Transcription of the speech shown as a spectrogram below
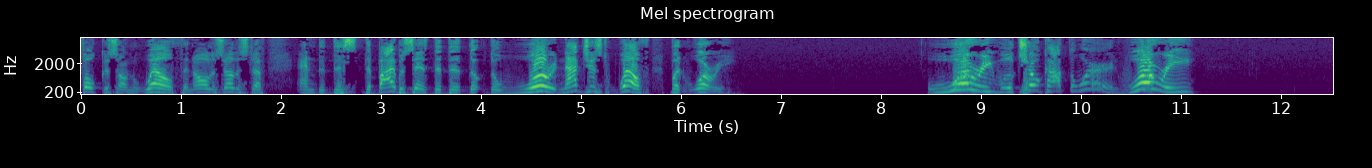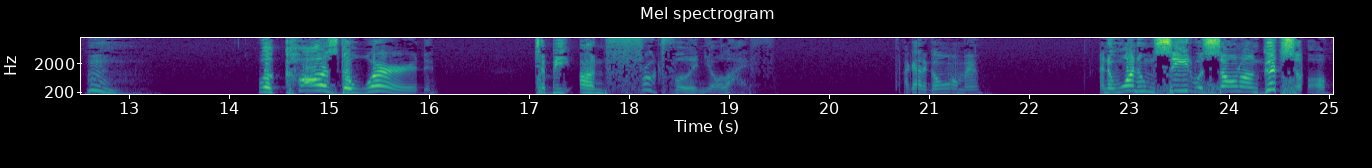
focused on wealth and all this other stuff. And the, this, the Bible says the, the, the, the worry, not just wealth, but worry. Worry will choke out the word. Worry hmm, will cause the word to be unfruitful in your life. I got to go on, man. And the one whom seed was sown on good soil,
